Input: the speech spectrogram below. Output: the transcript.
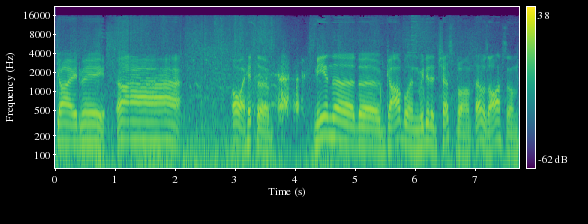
Guide me! Ah! Oh, I hit the... Me and the, the goblin, we did a chest bump. That was awesome.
